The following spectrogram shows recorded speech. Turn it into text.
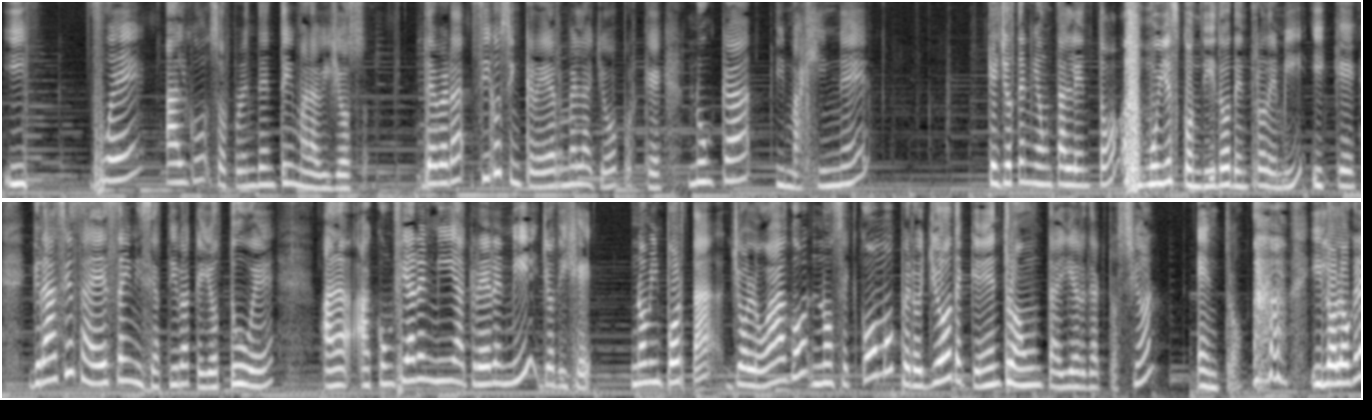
Y fue algo sorprendente y maravilloso. De verdad, sigo sin creérmela yo porque nunca imaginé que yo tenía un talento muy escondido dentro de mí y que gracias a esa iniciativa que yo tuve, a, confiar en mí, a creer en mí, yo dije, no me importa, yo lo hago, no sé cómo, pero yo de que entro a un taller de actuación, entro. y lo logré,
